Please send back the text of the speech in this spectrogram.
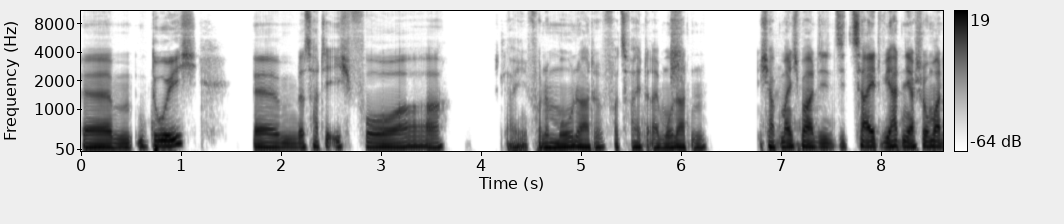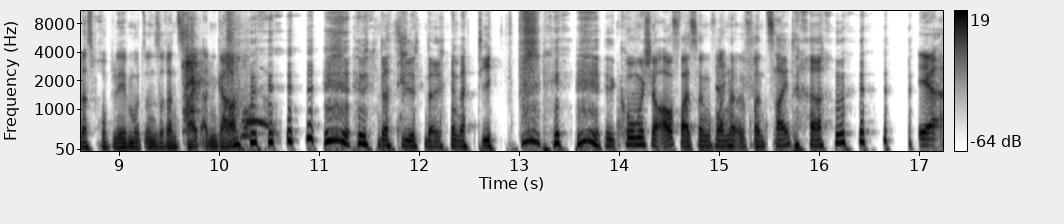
ähm, durch. Ähm, das hatte ich vor, gleich vor einem Monat, oder vor zwei, drei Monaten. Ich habe manchmal die, die Zeit, wir hatten ja schon mal das Problem mit unseren Zeitangaben, dass wir da relativ komische Auffassung von, von Zeit haben. Ja,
